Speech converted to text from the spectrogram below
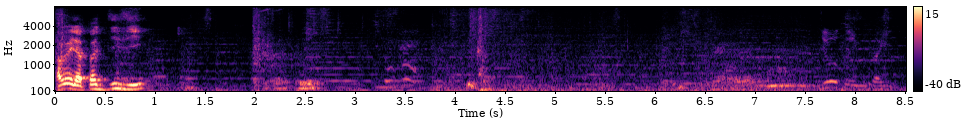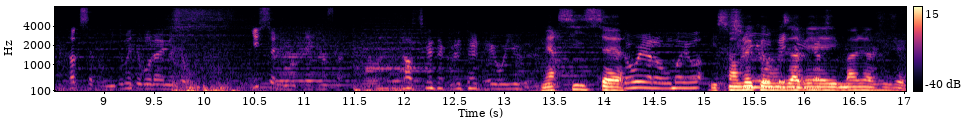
Ah ouais, il a pas de Dizzy. Merci, sœur. Il semblait que vous avez mal à juger.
